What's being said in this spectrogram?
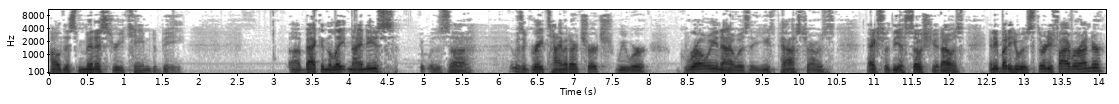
how this ministry came to be. Uh, back in the late 90s, it was uh, it was a great time at our church. We were growing. I was a youth pastor. I was actually the associate. I was anybody who was 35 or under.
